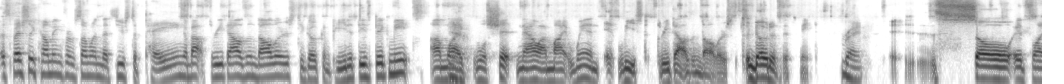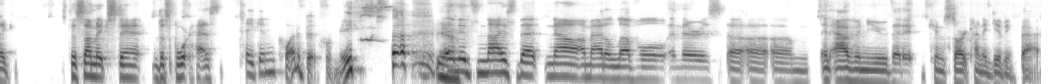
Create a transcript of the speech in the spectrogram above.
especially coming from someone that's used to paying about three thousand dollars to go compete at these big meets, I'm yeah. like, well, shit. Now I might win at least three thousand dollars to go to this meet. Right. So it's like, to some extent, the sport has taken quite a bit for me. yeah. And it's nice that now I'm at a level and there is a, a, um, an avenue that it can start kind of giving back.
